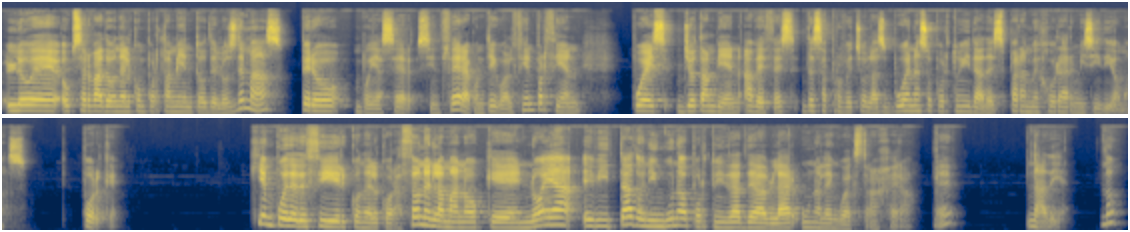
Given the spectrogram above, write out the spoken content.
Lo he observado en el comportamiento de los demás, pero voy a ser sincera contigo al 100%, pues yo también a veces desaprovecho las buenas oportunidades para mejorar mis idiomas. ¿Por qué? ¿Quién puede decir con el corazón en la mano que no haya evitado ninguna oportunidad de hablar una lengua extranjera? ¿Eh? Nadie, ¿no?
